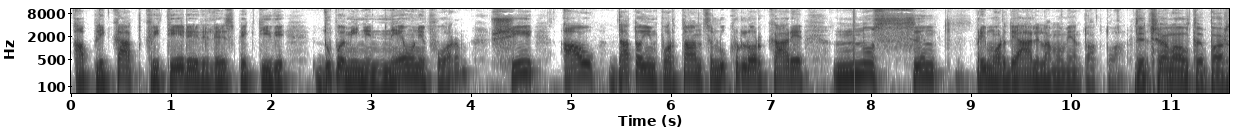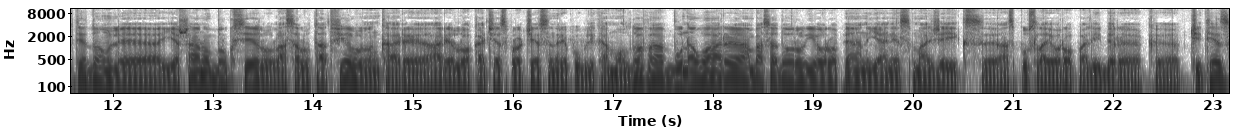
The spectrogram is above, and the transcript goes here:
aplicat criteriile respective după mine neuniform și au dat o importanță lucrurilor care nu sunt primordiale la momentul actual. De cealaltă parte, domnule Ieșanu, Bruxelles a salutat felul în care are loc acest proces în Republica Moldova. Bună oară, ambasadorul european Ianis Majeix a spus la Europa Liberă că, citez,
